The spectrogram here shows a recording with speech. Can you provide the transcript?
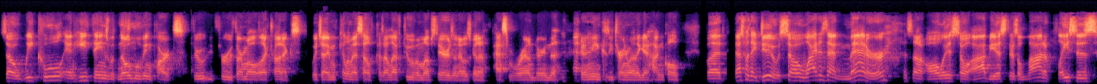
So we cool and heat things with no moving parts through through thermal electronics, which I'm killing myself because I left two of them upstairs and I was to pass them around during the, you know what I mean? Because you turn around, they get hot and cold. But that's what they do. So why does that matter? It's not always so obvious. There's a lot of places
